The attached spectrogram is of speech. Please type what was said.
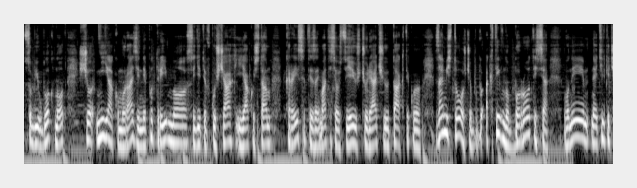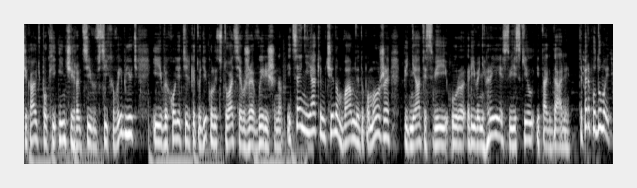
собі в блокнот, що ніякому разі не потрібно сидіти в кущах і якось там крисити, займатися ось цією щурячою тактикою. Замість того, щоб активно боротися, вони е, тільки чекають, поки інші гравці всіх виб'ють, і виходять тільки тоді, коли ситуація вже вирішена. І це ніяким чином вам не допоможе підняти свій рівень гри, свій скіл і так далі. Тепер подумайте.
